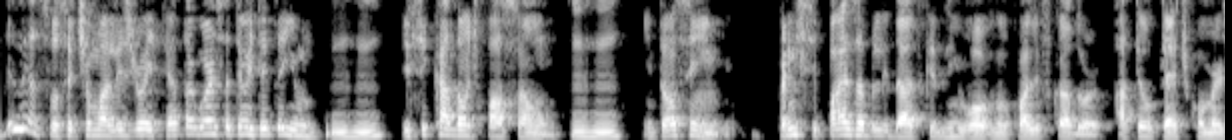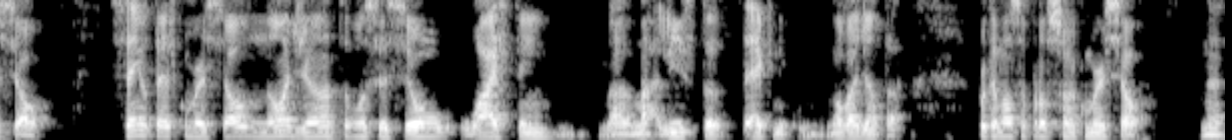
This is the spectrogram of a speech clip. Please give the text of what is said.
beleza, se você tinha uma lista de 80, agora você tem 81. Uhum. E se cada um te passar um? Uhum. Então, assim, principais habilidades que desenvolve no qualificador: até o teste comercial. Sem o teste comercial, não adianta você ser o Einstein analista técnico, não vai adiantar. Porque a nossa profissão é comercial, né?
